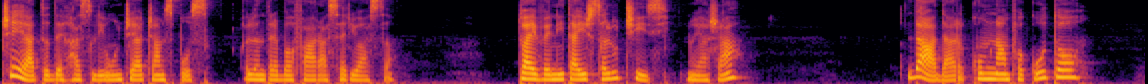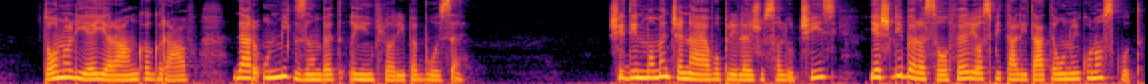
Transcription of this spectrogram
Ce e atât de hazliu în ceea ce am spus?" îl întrebă Fara serioasă. Tu ai venit aici să-l ucizi, nu-i așa?" Da, dar cum n-am făcut-o? Tonul ei era încă grav, dar un mic zâmbet îi înflori pe buze. Și din moment ce n-ai avut prilejul să-l ucizi, ești liberă să oferi ospitalitate unui cunoscut.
